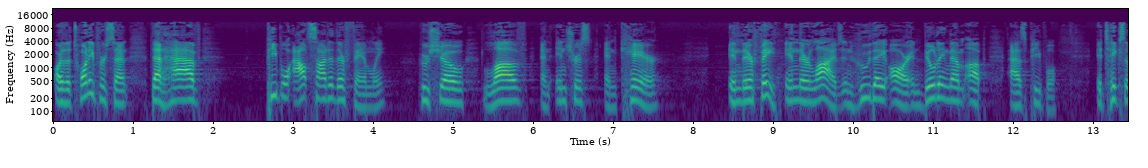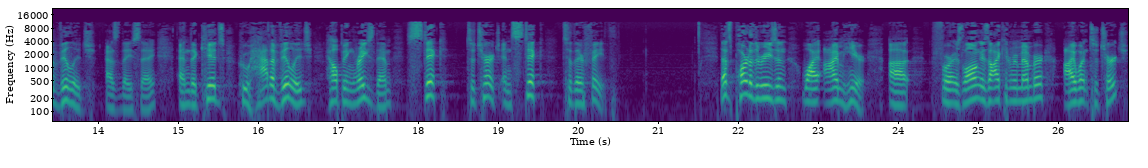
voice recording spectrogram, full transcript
are the 20% that have people outside of their family who show love and interest and care in their faith, in their lives, in who they are, in building them up as people. It takes a village, as they say, and the kids who had a village helping raise them stick to church and stick to their faith. That's part of the reason why I'm here. Uh, for as long as I can remember, I went to church,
